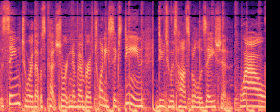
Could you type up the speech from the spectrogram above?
the same tour that was cut short in November of 2016 due to his hospitalization. Wow.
